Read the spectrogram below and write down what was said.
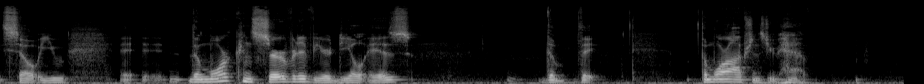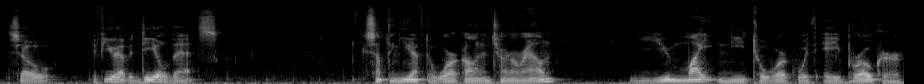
so you, the more conservative your deal is, the the the more options you have. So if you have a deal that's something you have to work on and turn around, you might need to work with a broker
